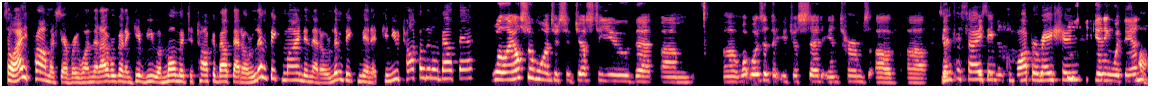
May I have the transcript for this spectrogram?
So I promise everyone that I were going to give you a moment to talk about that Olympic mind and that Olympic minute. Can you talk a little about that? Well, I also want to suggest to you that um, uh, what was it that you just said in terms of uh, synthesizing cooperation? beginning within. Oh,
